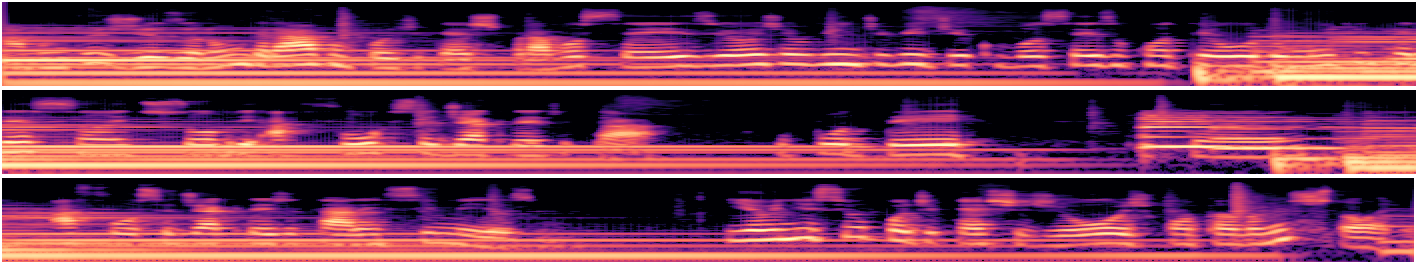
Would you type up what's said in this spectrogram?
Há muitos dias eu não gravo um podcast para vocês e hoje eu vim dividir com vocês um conteúdo muito interessante sobre a força de acreditar, o poder que tem a força de acreditar em si mesmo. E eu inicio o podcast de hoje contando uma história.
